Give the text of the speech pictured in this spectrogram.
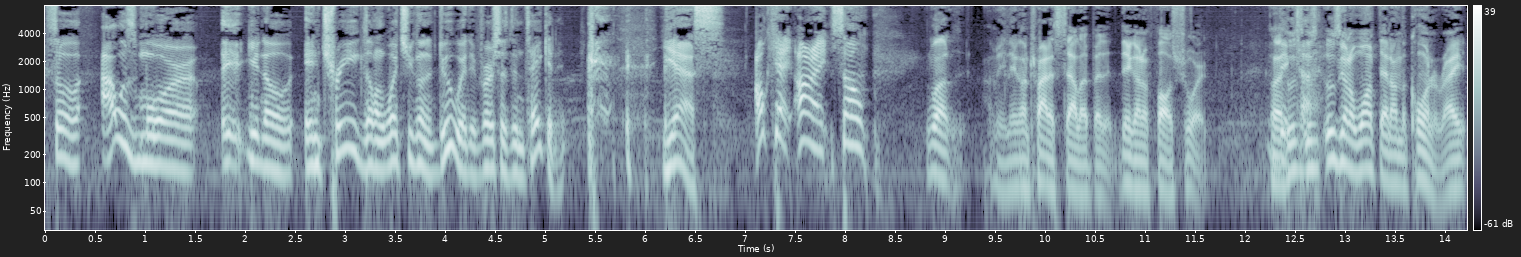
so I was more, eh, you know, intrigued on what you're gonna do with it versus them taking it. yes. Okay. All right. So, well, I mean, they're going to try to sell it, but they're going to fall short. Big who's, who's, who's going to want that on the corner, right?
